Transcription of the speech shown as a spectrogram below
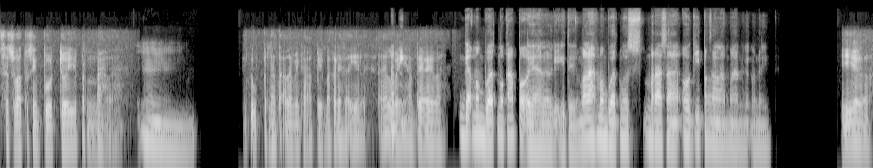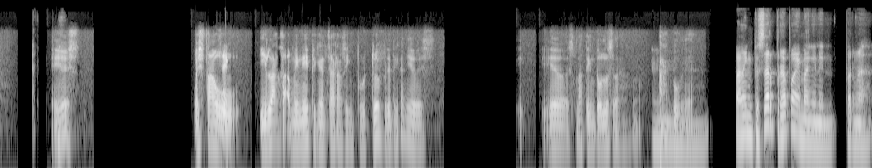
sesuatu sing bodoh ya pernah lah. Mmm. Iku pernah tak alami kabeh, makanya saya luwih Tapi nyantai ae lah. nggak membuatmu kapok ya hal-hal kayak gitu ya? Malah membuatmu merasa, "Oh iki pengalaman," ngono ya? Iya. Ya wis wis Sek tau ilang sakmene dengan cara sing bodoh berarti kan ya wis ya nothing tulus lah aku ya. Paling besar berapa emang ini pernah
